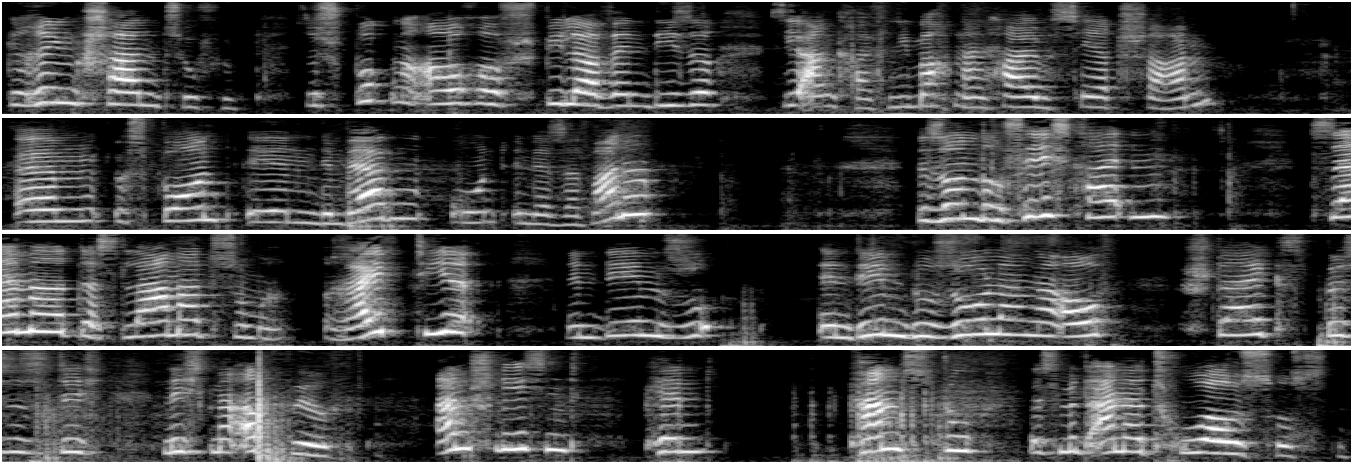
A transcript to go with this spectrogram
geringen Schaden zufügt. Sie spucken auch auf Spieler, wenn diese sie angreifen. Die machen ein halbes Herz Schaden. Ähm, spawnt in den Bergen und in der Savanne. Besondere Fähigkeiten. Zähme das Lama zum Reittier, indem, so, indem du so lange aufsteigst, bis es dich nicht mehr abwirft. Anschließend kennt, kannst du es mit einer Truhe ausrüsten.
